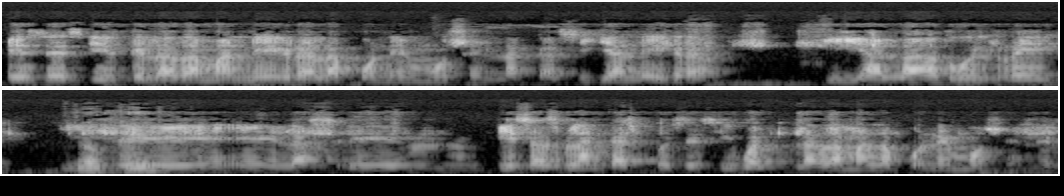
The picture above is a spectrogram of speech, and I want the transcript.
Es decir, que la dama negra la ponemos en la casilla negra y al lado el rey. Y de, eh, las eh, piezas blancas, pues es igual, la dama la ponemos en, el,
